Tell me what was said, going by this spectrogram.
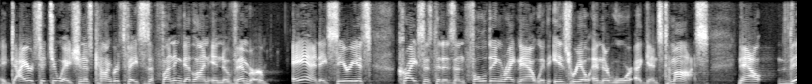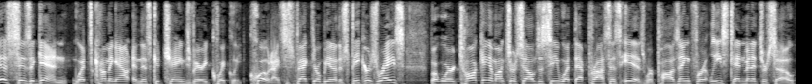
A dire situation as Congress faces a funding deadline in November and a serious crisis that is unfolding right now with Israel and their war against Hamas. Now, this is again what's coming out, and this could change very quickly. Quote, I suspect there will be another speaker's race, but we're talking amongst ourselves to see what that process is. We're pausing for at least 10 minutes or so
